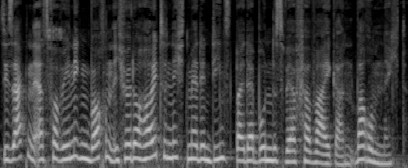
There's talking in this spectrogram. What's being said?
Sie sagten erst vor wenigen Wochen, ich würde heute nicht mehr den Dienst bei der Bundeswehr verweigern. Warum nicht?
